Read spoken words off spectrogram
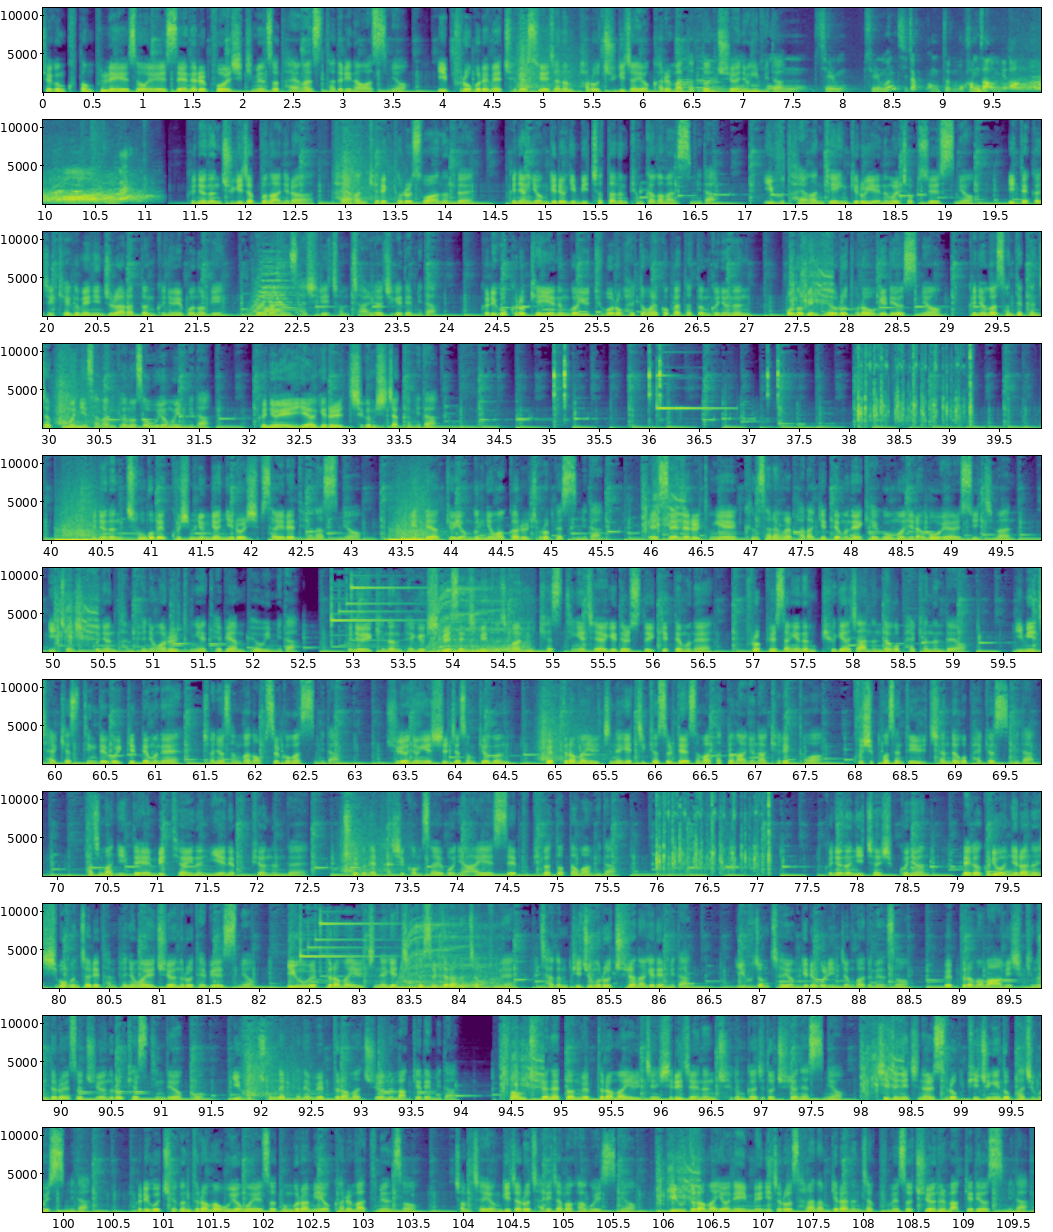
최근 쿠팡 플레이에서 SNL을 부활시키면서 다양한 스타들이 나왔으며 이 프로그램의 최대 수혜자는 바로 주기자 역할을 맡았던 주현영입니다. 좋은 질, 질문? 지적? 아무튼 뭐 감사합니다. 어, 근데 그녀는 주기자뿐 아니라 다양한 캐릭터를 소화하는데 그냥 연기력이 미쳤다는 평가가 많습니다. 이후 다양한 개인기로 예능을 접수했으며 이때까지 개그맨인 줄 알았던 그녀의 본업이 배우라는 사실이 점차 알려지게 됩니다. 그리고 그렇게 예능과 유튜버로 활동할 것 같았던 그녀는 본업인 배우로 돌아오게 되었으며 그녀가 선택한 작품은 이상한 변호사 우영우입니다. 그녀의 이야기를 지금 시작합니다. 그녀는 1996년 1월 14일에 태어났으며 국민대학교 연극영화과를 졸업했습니다. SNL을 통해 큰 사랑을 받았기 때문에 개그우먼이라고 오해할 수 있지만 2019년 단편영화를 통해 데뷔한 배우입니다. 그녀의 키는 161cm지만 캐스팅에 제약이 될 수도 있기 때문에 프로필상에는 표기하지 않는다고 밝혔는데요. 이미 잘 캐스팅되고 있기 때문에 전혀 상관없을 것 같습니다. 주연영의 실제 성격은 웹드라마 일진에게 찍혔을 때에서 맡았던 안윤아 캐릭터와 90% 일치한다고 밝혔습니다. 하지만 이때 MBTI는 ENFP였는데 최근에 다시 검사해보니 ISFP가 떴다고 합니다. 그녀는 2019년 내가 그리웠니라는 15분짜리 단편영화의 주연으로 데뷔했으며 이후 웹드라마 일진에게 찍혔을 때라는 작품에 작은 비중으로 출연하게 됩니다. 이후 점차 연기력을 인정받으면서 웹드라마 마음이 시키는 대로에서 주연으로 캐스팅되었고 이후 축내편의 웹드라마 주연을 맡게 됩니다. 처음 출연했던 웹드라마 일진 시리즈에는 최근까지도 출연했으며 시즌이 지날수록 비중이 높아지고 있습니다. 그리고 최근 드라마 우영우에서 동그라미 역할을 맡으면서 점차 연기자로 자리 잡아 가고 있으며 이후 드라마 연예인 매니저로 살아남기라는 작품에서 주연을 맡게 되었습니다.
